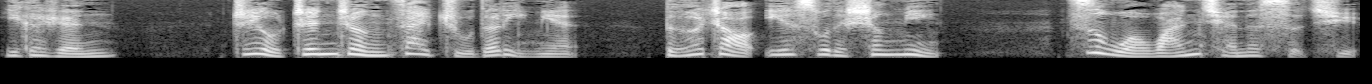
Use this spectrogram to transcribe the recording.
一个人只有真正在主的里面得着耶稣的生命，自我完全的死去，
